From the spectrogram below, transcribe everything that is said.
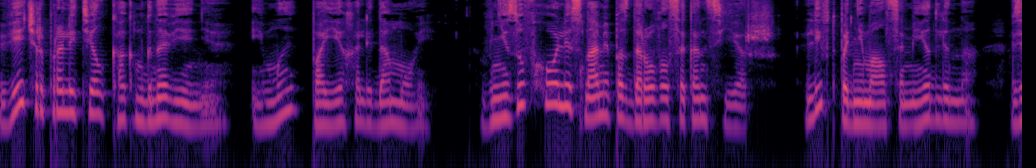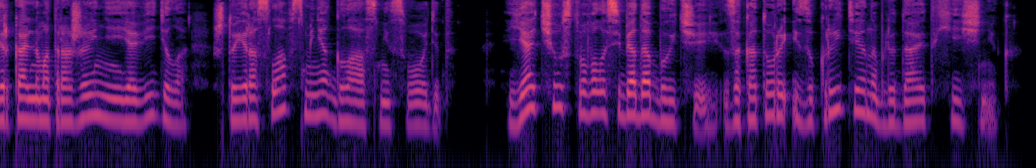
Вечер пролетел как мгновение, и мы поехали домой. Внизу в холле с нами поздоровался консьерж. Лифт поднимался медленно. В зеркальном отражении я видела, что Ярослав с меня глаз не сводит. Я чувствовала себя добычей, за которой из укрытия наблюдает хищник.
